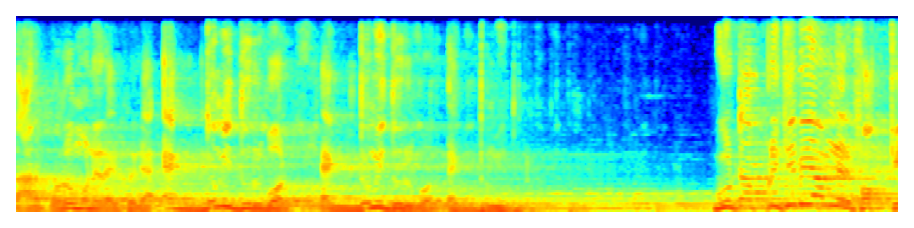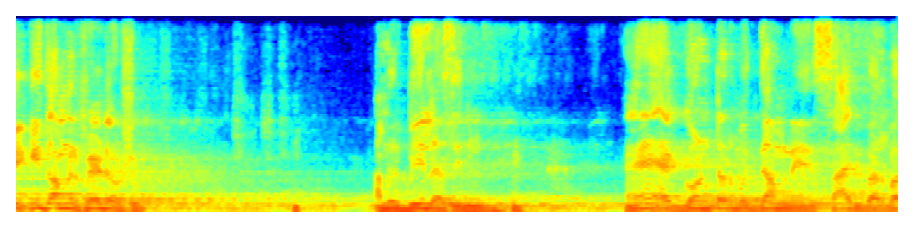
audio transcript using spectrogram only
তারপরও মনে রাখো এটা একদমই দুর্বল একদমই দুর্বল একদমই দুর্বল। গোটা পৃথিবী আপনার পক্ষে কিন্তু আপনার ফ্যাডে অসুখ। আপনার বেল আসেনি হ্যাঁ এক ঘণ্টার মধ্যে আপনি চারবার বা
